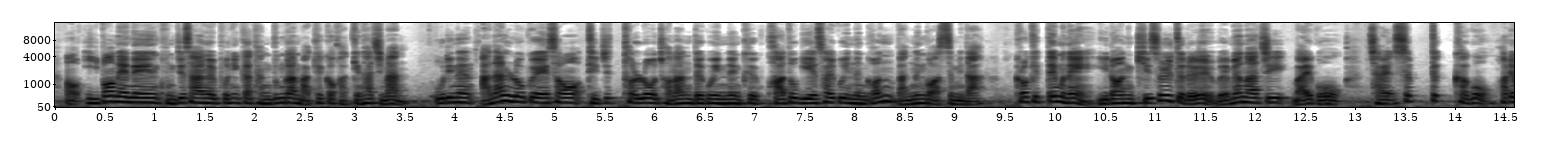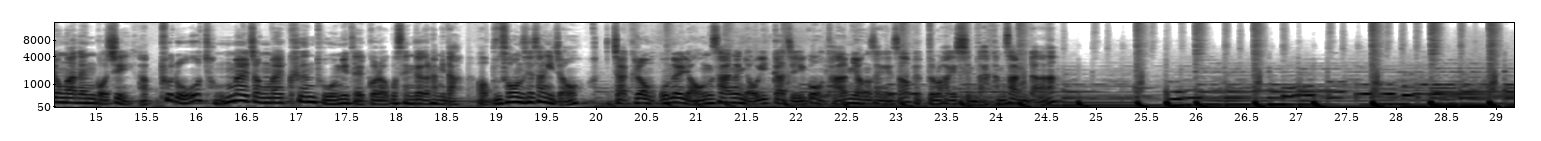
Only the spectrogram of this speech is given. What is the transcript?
어, 이번에는 공지사항을 보니까 당분간 막힐 것 같긴 하지만 우리는 아날로그에서 디지털로 전환되고 있는 그 과도기에 살고 있는 건 맞는 것 같습니다. 그렇기 때문에 이런 기술들을 외면하지 말고 잘 습득하고 활용하는 것이 앞으로 정말 정말 큰 도움이 될 거라고 생각을 합니다. 어, 무서운 세상이죠. 자, 그럼 오늘 영상은 여기까지이고 다음 영상에서 뵙도록 하겠습니다. 감사합니다.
